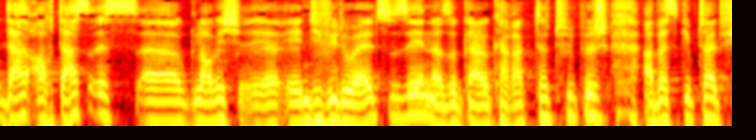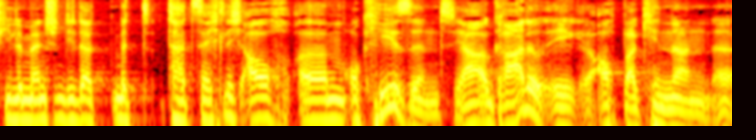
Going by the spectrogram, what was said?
da, auch das ist, äh, glaube ich, individuell zu sehen, also charaktertypisch. Aber es gibt halt viele Menschen, die damit tatsächlich auch ähm, okay sind. Ja, gerade äh, auch bei Kindern äh,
